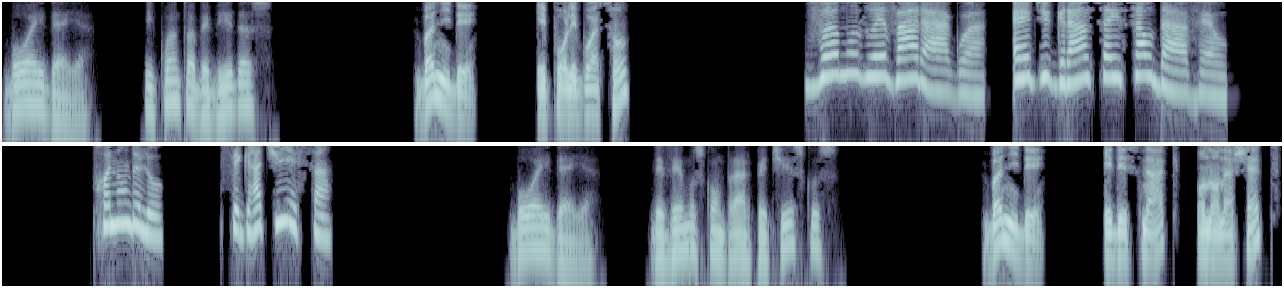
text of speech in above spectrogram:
Boa ideia. E quanto a bebidas? Bonne idée. Et pour les boissons? Vamos levar água. É de graça e saudável. Prenons de l'eau. C'est gratuit et sain. Boa ideia. Devemos comprar petiscos? Bonne idée. Et des snacks, on en achète?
